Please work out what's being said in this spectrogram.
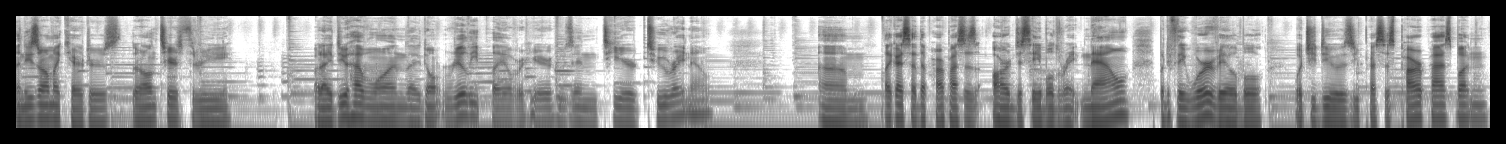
and these are all my characters. They're all in tier three, but I do have one that I don't really play over here who's in tier two right now. Um, like I said, the power passes are disabled right now, but if they were available, what you do is you press this power pass button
